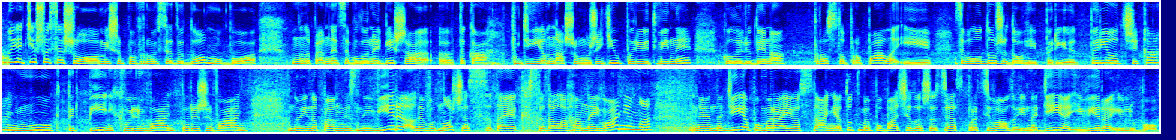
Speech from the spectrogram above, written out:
Ну я тішуся, що Міша повернувся додому, бо ну напевне це була найбільша е, така подія в нашому житті в період війни, коли людина просто пропала, і це було дуже довгий період. Період чекань, мук, терпінь, хвилювань, переживань. Ну і напевне зневіри, але водночас, так як сказала Ганна Іванівна, е, надія помирає остання. Тут ми побачили, що це спрацювало і надія, і віра, і любов.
